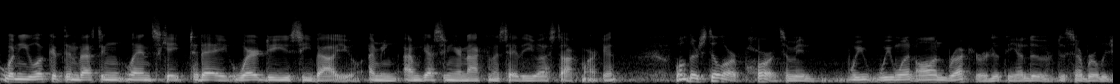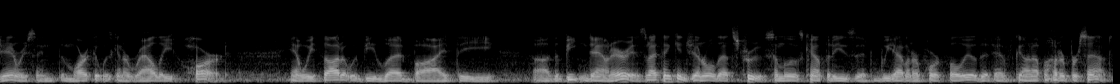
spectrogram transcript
when you look at the investing landscape today, where do you see value? I mean, I'm guessing you're not going to say the U.S. stock market. Well, there still are parts. I mean, we, we went on record at the end of December, early January, saying the market was going to rally hard, and we thought it would be led by the uh, the beaten down areas. And I think in general that's true. Some of those companies that we have in our portfolio that have gone up 100%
